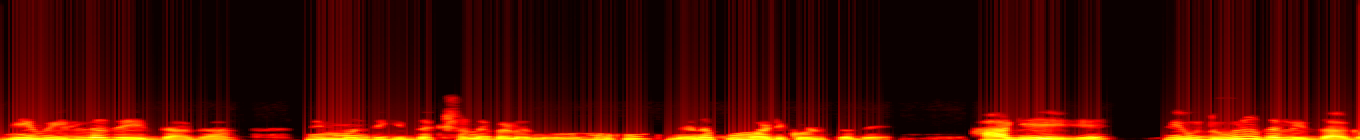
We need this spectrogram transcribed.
ನೀವು ಇಲ್ಲದೇ ಇದ್ದಾಗ ನಿಮ್ಮೊಂದಿಗಿದ್ದ ಕ್ಷಣಗಳನ್ನು ಮಗು ನೆನಪು ಮಾಡಿಕೊಳ್ಳುತ್ತದೆ ಹಾಗೆಯೇ ನೀವು ದೂರದಲ್ಲಿದ್ದಾಗ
